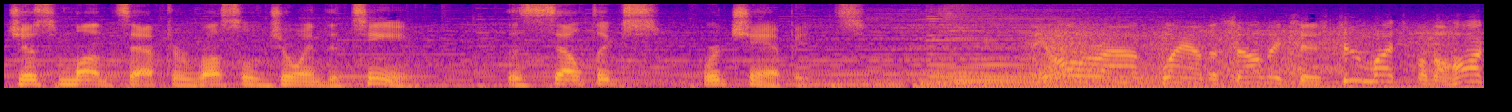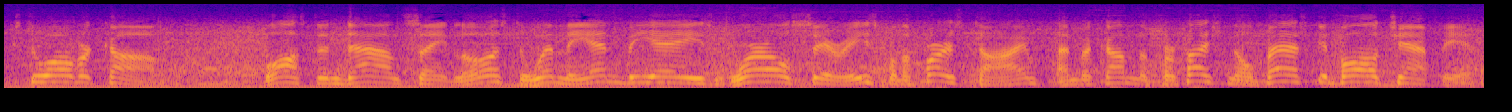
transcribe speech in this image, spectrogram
Just months after Russell joined the team, the Celtics were champions. The all-around play of the Celtics is too much for the Hawks to overcome. Boston down St. Louis to win the NBA's World Series for the first time and become the professional basketball champions.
